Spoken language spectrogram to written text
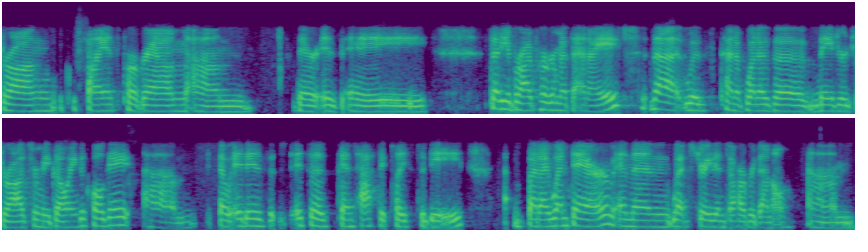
strong science program. Um, there is a study abroad program at the NIH that was kind of one of the major draws for me going to Colgate. Um, so it is it's a fantastic place to be. But I went there and then went straight into Harvard Dental. Um,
